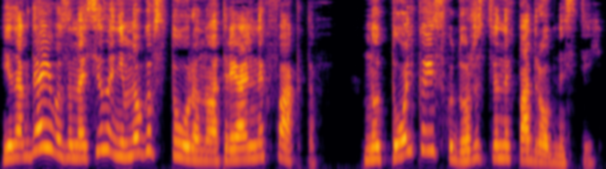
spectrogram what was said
Иногда его заносило немного в сторону от реальных фактов, но только из художественных подробностей.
